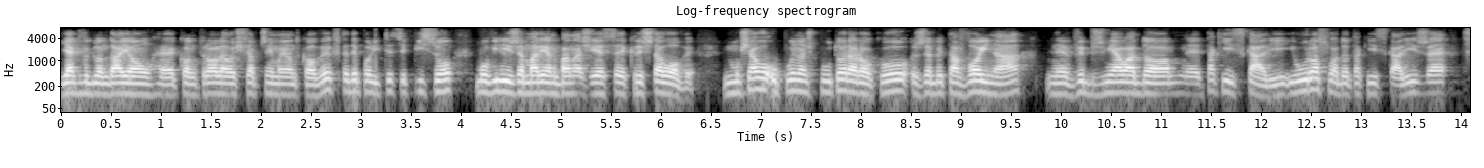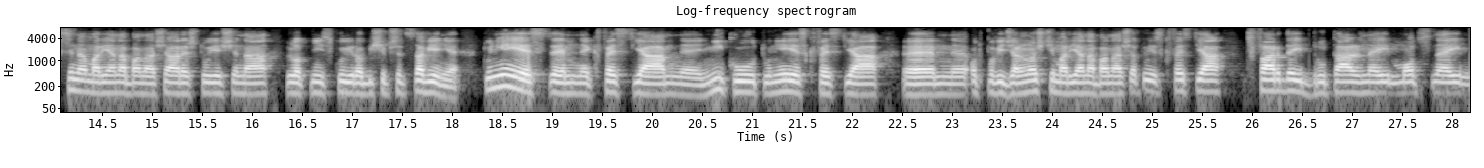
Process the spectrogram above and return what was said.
jak wyglądają e, kontrole oświadczeń majątkowych. Wtedy politycy PiSu mówili, że Marian Banaś jest kryształowy. Musiało upłynąć półtora roku, żeby ta wojna e, wybrzmiała do e, takiej skali i urosła do takiej skali, że syna Mariana Banasia aresztuje się na lotnisku i robi się przedstawienie. Tu nie jest kwestia e, Niku, tu nie jest kwestia odpowiedzialności Mariana Banasia, tu jest kwestia twardej, brutalnej, mocnej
